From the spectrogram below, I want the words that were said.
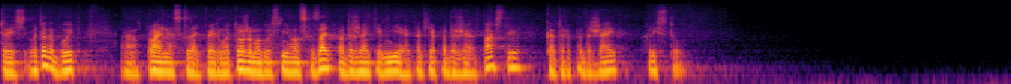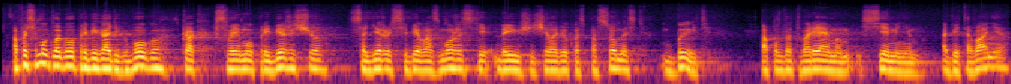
То есть вот это будет а, правильно сказать. Поэтому я тоже могу смело сказать, подражайте мне, как я подражаю пастырю, который подражает Христу. А посему глагол «прибегать к Богу» как к своему прибежищу содержит в себе возможности, дающие человеку способность быть оплодотворяемым семенем обетования,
